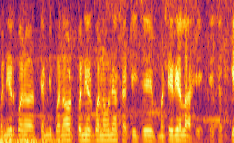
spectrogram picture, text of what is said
पनीर बन त्यांनी बनावट पनीर बनवण्यासाठी जे मटेरियल आहे त्याच्यात के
